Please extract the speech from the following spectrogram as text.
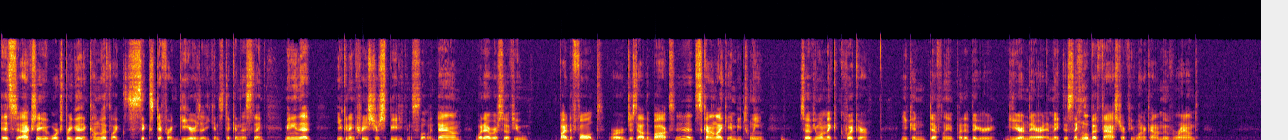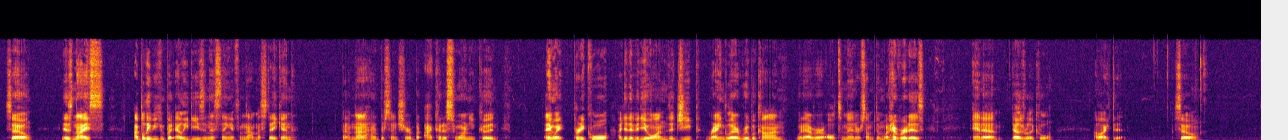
It's actually it works pretty good. It comes with like six different gears that you can stick in this thing, meaning that you can increase your speed, you can slow it down, whatever. So if you by default or just out of the box, eh, it's kind of like in between. So if you want to make it quicker, you can definitely put a bigger gear in there and make this thing a little bit faster if you want to kind of move around. So it is nice. I believe you can put LEDs in this thing if I'm not mistaken but I'm not 100% sure. But I could have sworn you could. Anyway, pretty cool. I did a video on the Jeep Wrangler Rubicon, whatever, Ultimate or something, whatever it is. And uh, that was really cool. I liked it. So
